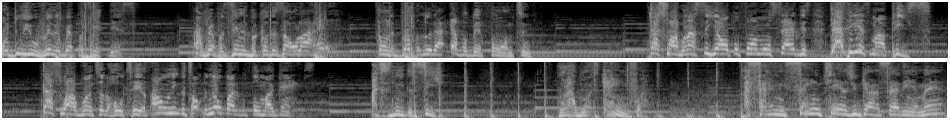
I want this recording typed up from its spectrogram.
Or do you really represent this? I represent it because it's all I had. It's the only brotherhood I ever been formed to. That's why when I see y'all perform on Saturdays, that is my peace. That's why I run to the hotels. I don't need to talk to nobody before my games. I just need to see where I once came from. I sat in these same chairs you guys sat in, man.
